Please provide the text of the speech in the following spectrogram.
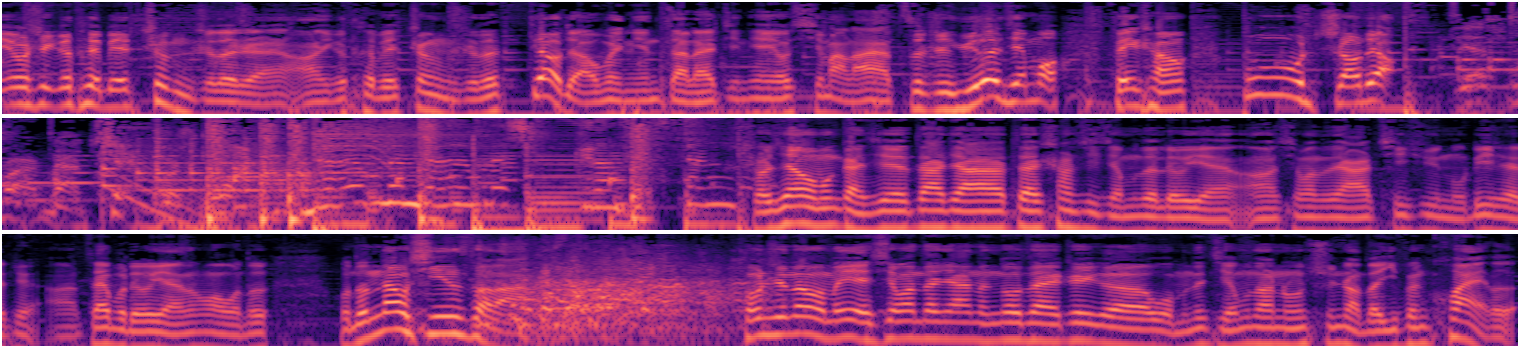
又是一个特别正直的人啊，一个特别正直的调调，为您带来今天由喜马拉雅自制娱乐节目《非常不着调》。首先，我们感谢大家在上期节目的留言啊，希望大家继续努力下去啊！再不留言的话，我都我都闹心死了。同时呢，我们也希望大家能够在这个我们的节目当中寻找到一份快乐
